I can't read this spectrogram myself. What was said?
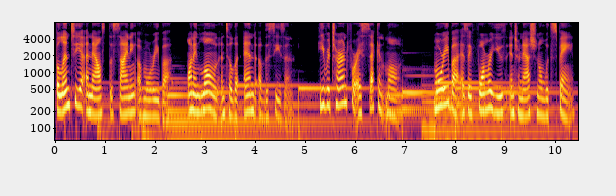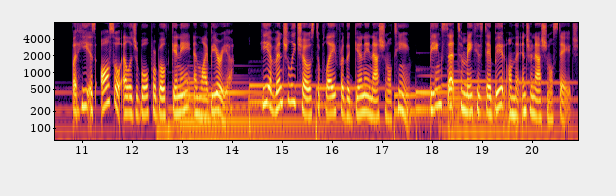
Valencia announced the signing of Moriba on a loan until the end of the season. He returned for a second loan. Moriba is a former youth international with Spain, but he is also eligible for both Guinea and Liberia. He eventually chose to play for the Guinea national team, being set to make his debut on the international stage.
